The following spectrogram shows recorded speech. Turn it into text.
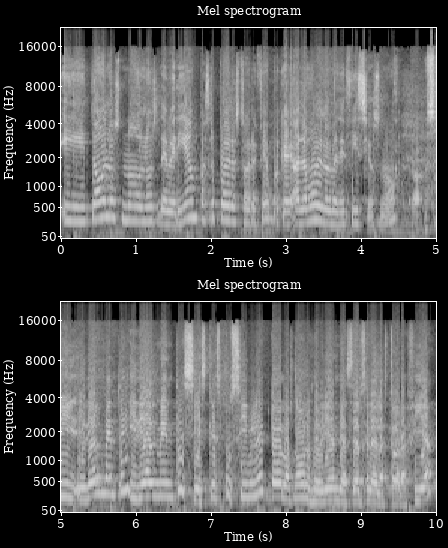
Y todos los nódulos deberían pasar por elastografía porque hablamos de los beneficios, ¿no? Ah, Sí, idealmente, idealmente, si es que es posible, todos los nódulos deberían de hacerse la elastografía.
